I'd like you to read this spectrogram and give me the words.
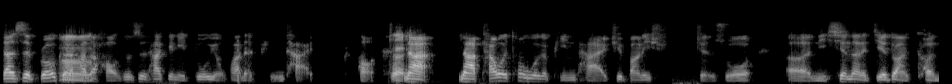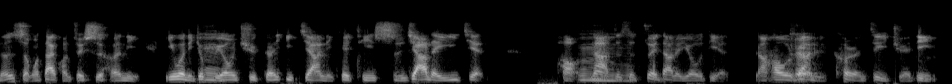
但是 broker 它的好处是它给你多元化的平台，好、嗯，对，那那它会透过一个平台去帮你选说，呃，你现在的阶段可能什么贷款最适合你，因为你就不用去跟一家，你可以听十家的意见，好，嗯、那这是最大的优点。然后让你客人自己决定，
